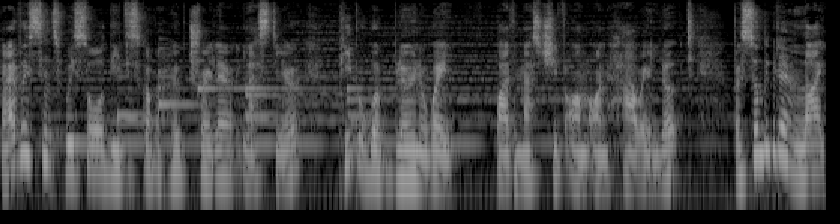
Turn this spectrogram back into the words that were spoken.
Now ever since we saw the Discover Hope trailer last year, people were blown away by the Master Chief armor on how it looked but some people didn't like,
